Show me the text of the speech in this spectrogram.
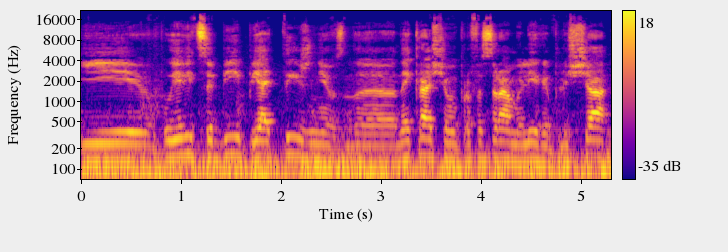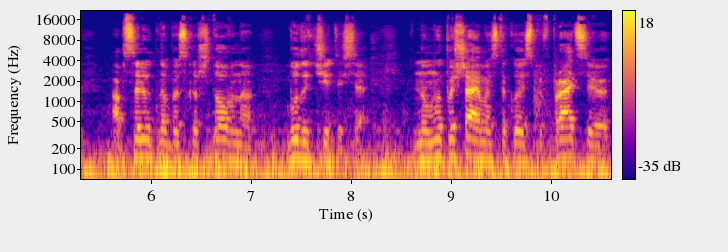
І уявіть собі 5 тижнів з е, найкращими професорами Ліги Плюща абсолютно безкоштовно будуть вчитися. Ну, ми пишаємось такою співпрацею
